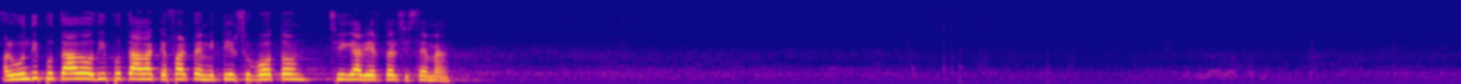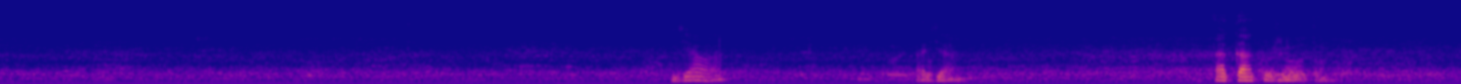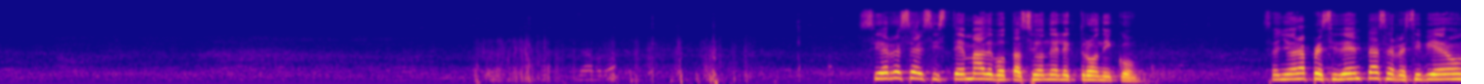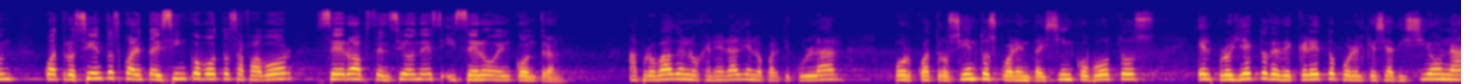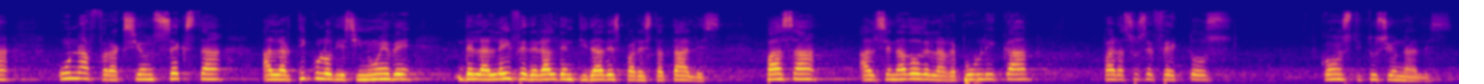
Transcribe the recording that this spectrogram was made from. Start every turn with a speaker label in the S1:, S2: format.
S1: ¿Algún diputado o diputada que falta emitir su voto? Sigue abierto el sistema. Acá. Ciérrese el sistema de votación electrónico. Señora Presidenta, se recibieron 445 votos a favor, cero abstenciones y cero en contra.
S2: Aprobado en lo general y en lo particular por 445 votos, el proyecto de decreto por el que se adiciona una fracción sexta al artículo 19 de la Ley Federal de Entidades Paraestatales pasa al Senado de la República para sus efectos constitucionales.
